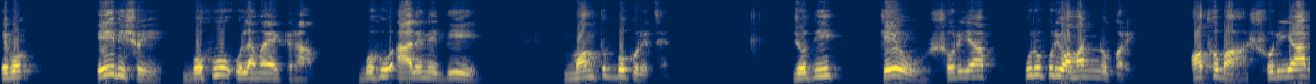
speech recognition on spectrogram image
এবং এই বিষয়ে বহু উলামায়ক রাম বহু আলেমে দিন মন্তব্য করেছেন। যদি কেউ শরিয়া পুরোপুরি অমান্য করে অথবা শরিয়ার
